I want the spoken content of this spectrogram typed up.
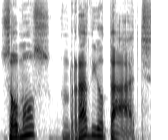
Somos Radio Touch.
